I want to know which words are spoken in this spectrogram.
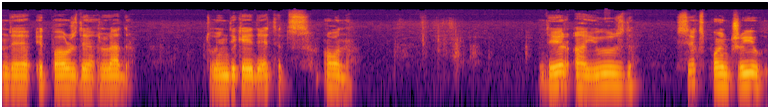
the, it powers the LED to indicate that it's on. There I used 6.3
